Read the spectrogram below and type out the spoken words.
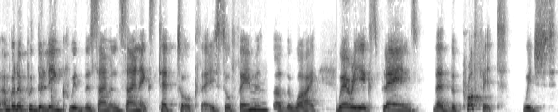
I'm going to put the link with the Simon Sinek's TED talk that is so famous mm-hmm. about the why, where he explains that the profit, which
